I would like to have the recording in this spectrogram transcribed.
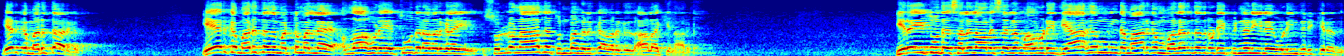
ஏற்க மறுத்தார்கள். ஏற்க மறுத்தது மட்டுமல்ல அல்லாஹுடைய தூதர் அவர்களை சொல்லனாத துன்பங்களுக்கு அவர்கள் ஆளாக்கினார்கள். இறை தூதர் சல்லா அலிசல்லம் அவருடைய தியாகம் இந்த மார்க்கம் வளர்ந்ததனுடைய பின்னணியிலே ஒளிந்திருக்கிறது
